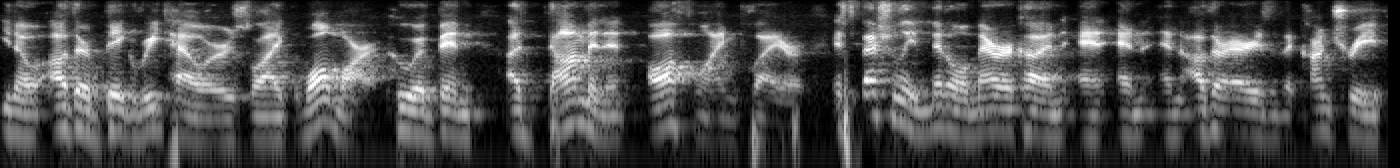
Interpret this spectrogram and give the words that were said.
you know other big retailers like Walmart, who have been a dominant offline player, especially in Middle America and and and other areas of the country,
